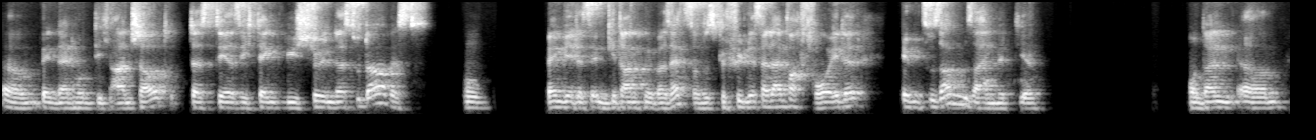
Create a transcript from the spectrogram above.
äh, wenn dein Hund dich anschaut, dass der sich denkt, wie schön, dass du da bist. Mhm. Wenn wir das in Gedanken übersetzen. Und das Gefühl ist halt einfach Freude im Zusammensein mit dir. Und dann ähm,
